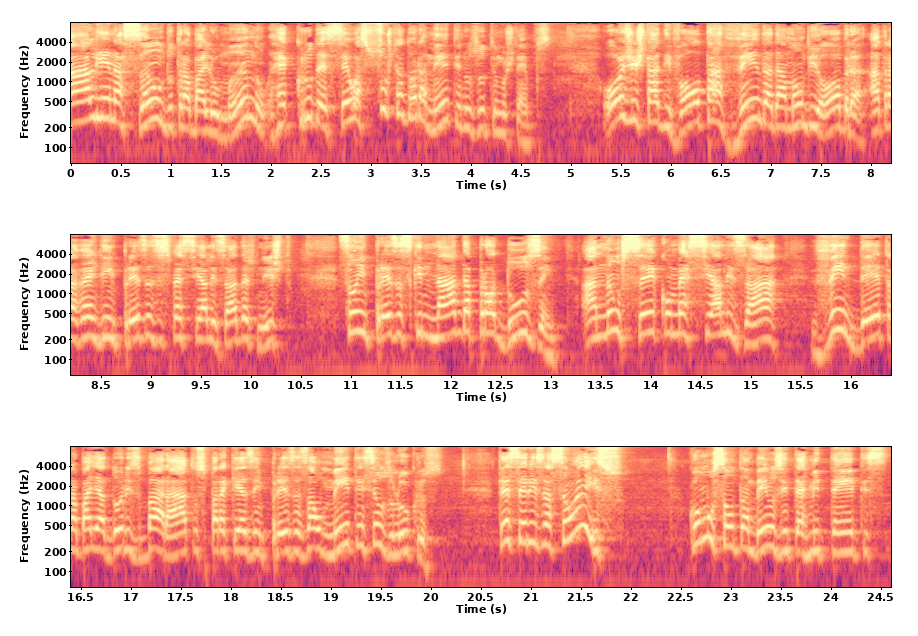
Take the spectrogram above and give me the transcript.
A alienação do trabalho humano recrudesceu assustadoramente nos últimos tempos. Hoje está de volta a venda da mão de obra através de empresas especializadas nisto. São empresas que nada produzem a não ser comercializar, vender trabalhadores baratos para que as empresas aumentem seus lucros. Terceirização é isso. Como são também os intermitentes,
